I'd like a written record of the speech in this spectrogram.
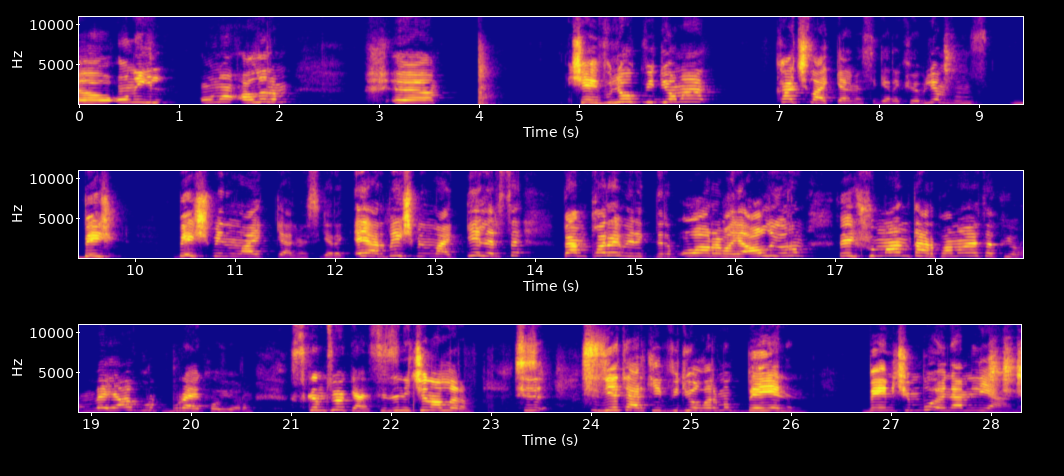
Ee, onu onu alırım. Ee, şey vlog videoma kaç like gelmesi gerekiyor biliyor musunuz? 5 5000 like gelmesi gerek. Eğer 5000 like gelirse ben para biriktirip o arabayı alıyorum ve şu mantar panoya takıyorum veya bur- buraya koyuyorum. Sıkıntı yok yani sizin için alırım. Siz siz yeter ki videolarımı beğenin. Benim için bu önemli yani.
